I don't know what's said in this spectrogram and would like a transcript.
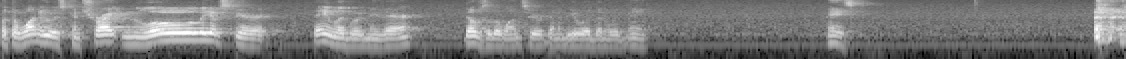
but the one who is contrite and lowly of spirit. They live with me there. Those are the ones who are going to be living with me. Amazing.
